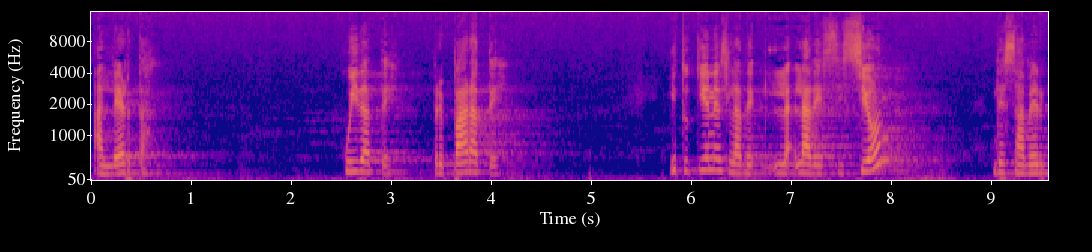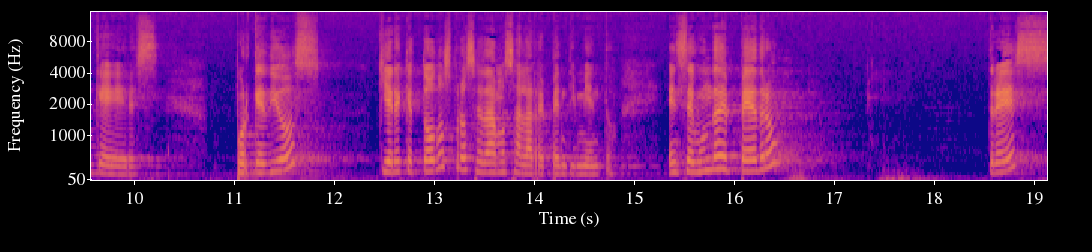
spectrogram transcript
alerta. Cuídate, prepárate. Y tú tienes la, la decisión de saber qué eres. Porque Dios quiere que todos procedamos al arrepentimiento. En segunda de Pedro 3,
